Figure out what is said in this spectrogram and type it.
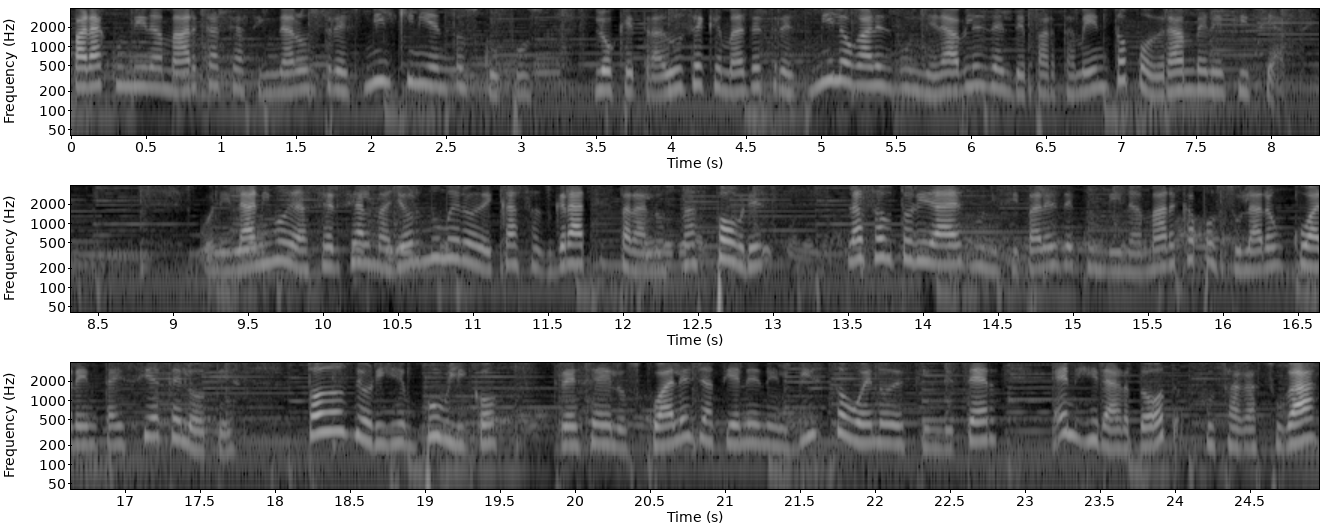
Para Cundinamarca se asignaron 3.500 cupos, lo que traduce que más de 3.000 hogares vulnerables del departamento podrán beneficiarse. Con el ánimo de hacerse al mayor número de casas gratis para los más pobres, las autoridades municipales de Cundinamarca postularon 47 lotes, todos de origen público, 13 de los cuales ya tienen el visto bueno de Findeter en Girardot, Fusagasugá,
